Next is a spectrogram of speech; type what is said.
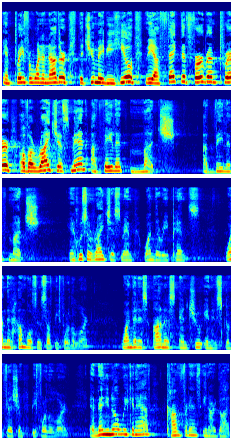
and pray for one another that you may be healed. The affected fervent prayer of a righteous man availeth much." Availeth much. And who's a righteous man? One that repents, one that humbles himself before the Lord, one that is honest and true in his confession before the Lord. And then you know we can have confidence in our God.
